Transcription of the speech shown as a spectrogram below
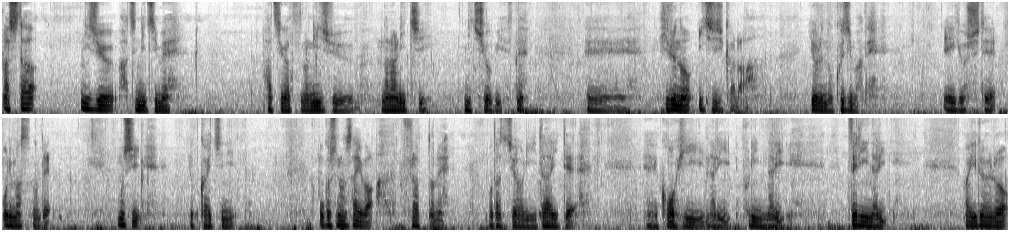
明日28日目。8月の27日日曜日ですね、えー、昼の1時から夜の9時まで営業しておりますのでもし四日市にお越しの際はフラッとねお立ち寄りいただいて、えー、コーヒーなりプリンなりゼリーなり、まあ、いろいろ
